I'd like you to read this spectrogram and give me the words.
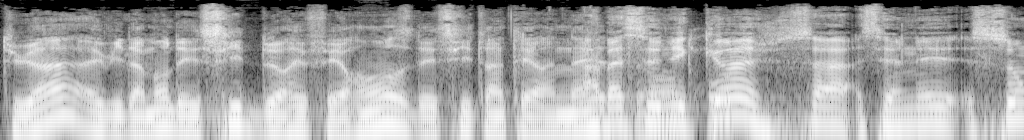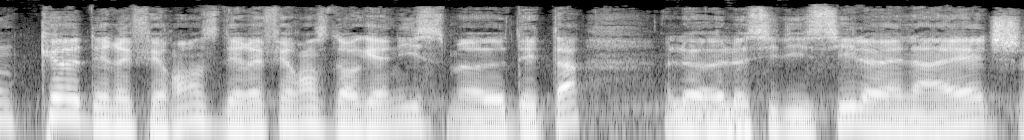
tu as évidemment des sites de référence, des sites internet. Ah bah ce n'est que ça, ce ne sont que des références, des références d'organismes euh, d'État, le, mhm. le, CDC, le NIH,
